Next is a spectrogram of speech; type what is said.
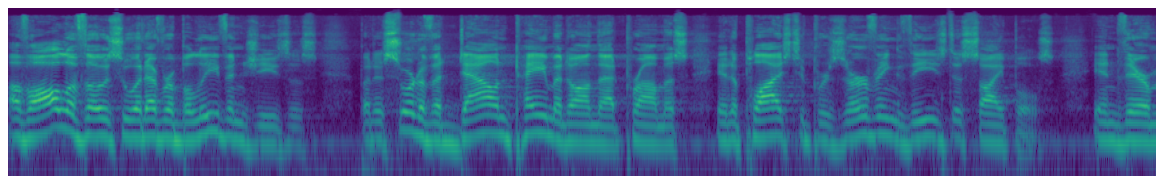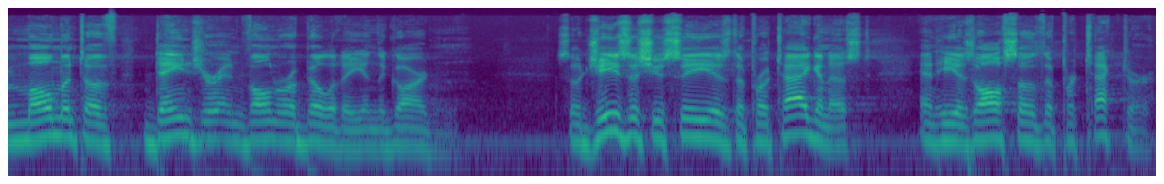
of all of those who would ever believe in Jesus. But as sort of a down payment on that promise, it applies to preserving these disciples in their moment of danger and vulnerability in the garden. So Jesus, you see, is the protagonist, and he is also the protector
